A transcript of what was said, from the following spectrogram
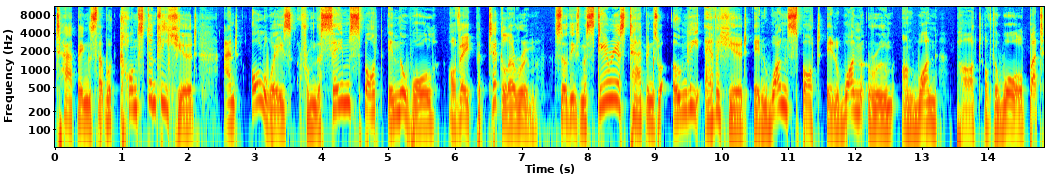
tappings that were constantly heard and always from the same spot in the wall of a particular room. So these mysterious tappings were only ever heard in one spot, in one room, on one part of the wall, but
